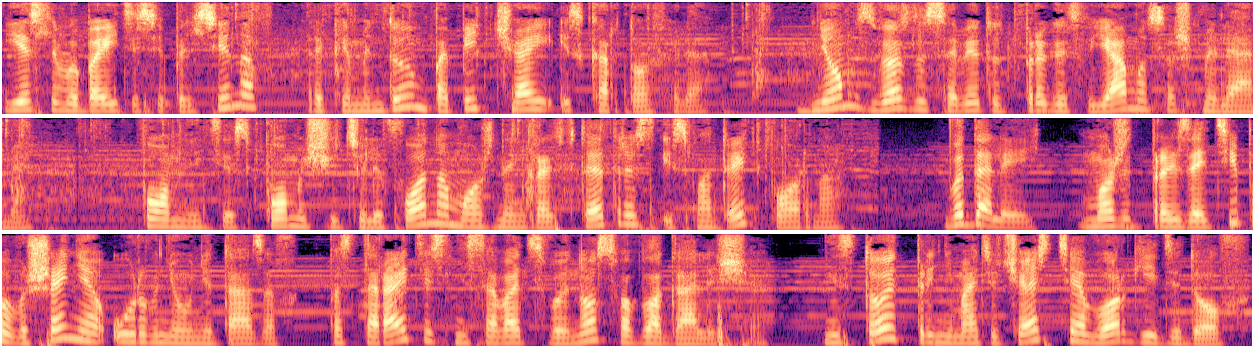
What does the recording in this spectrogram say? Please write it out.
Если вы боитесь апельсинов, рекомендуем попить чай из картофеля. Днем звезды советуют прыгать в яму со шмелями. Помните, с помощью телефона можно играть в тетрис и смотреть порно. Водолей. Может произойти повышение уровня унитазов. Постарайтесь не совать свой нос во влагалище. Не стоит принимать участие в оргии дедов.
